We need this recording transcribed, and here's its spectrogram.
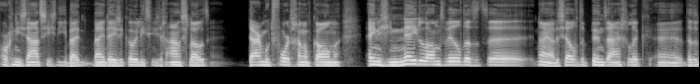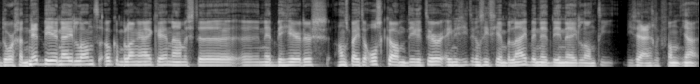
organisaties die bij, bij deze coalitie zich aansloot daar moet voortgang op komen. Energie Nederland wil dat het, uh, nou ja, dezelfde punt eigenlijk, uh, dat het doorgaat. Netbeheer Nederland, ook een belangrijke namens de uh, netbeheerders. Hans-Peter Oskam, directeur Energietransitie en Beleid bij Netbeheer Nederland, die, die zei eigenlijk van, ja,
